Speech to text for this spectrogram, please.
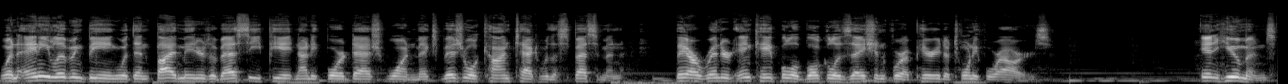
When any living being within 5 meters of SCP-894-1 makes visual contact with a specimen, they are rendered incapable of vocalization for a period of 24 hours. In humans,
